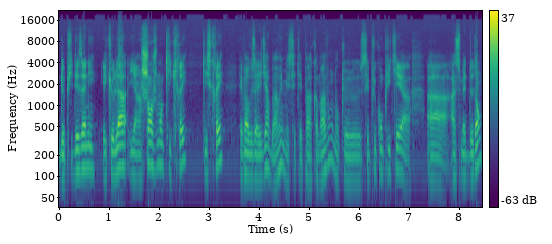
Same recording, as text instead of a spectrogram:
depuis des années et que là, il y a un changement qui, crée, qui se crée, et ben vous allez dire, bah oui, mais c'était pas comme avant, donc euh, c'est plus compliqué à, à- à se mettre dedans.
